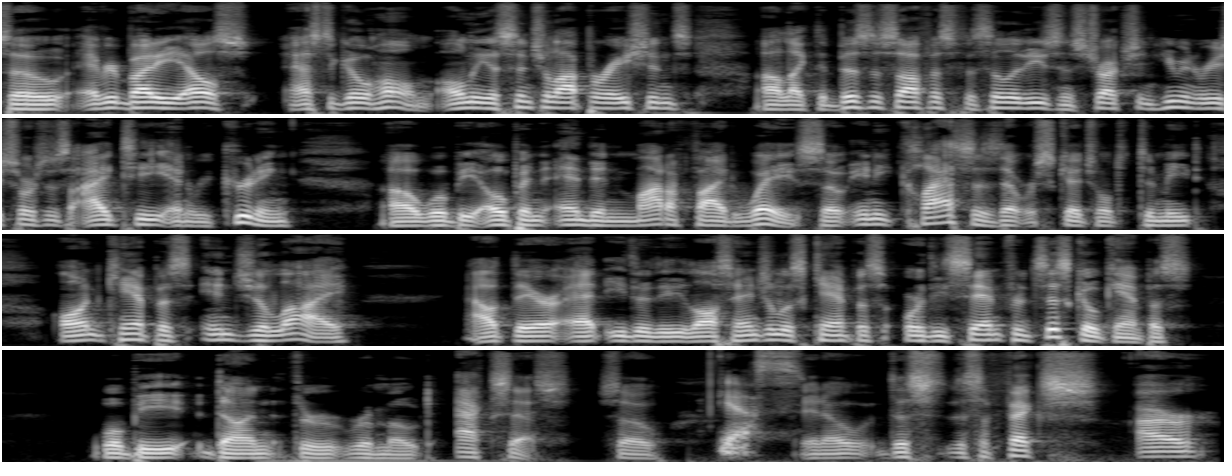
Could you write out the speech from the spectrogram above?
So everybody else has to go home. Only essential operations uh, like the business office, facilities, instruction, human resources, IT, and recruiting uh, will be open and in modified ways. So any classes that were scheduled to meet on campus in July out there at either the Los Angeles campus or the San Francisco campus will be done through remote access. So yes, you know, this, this affects our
